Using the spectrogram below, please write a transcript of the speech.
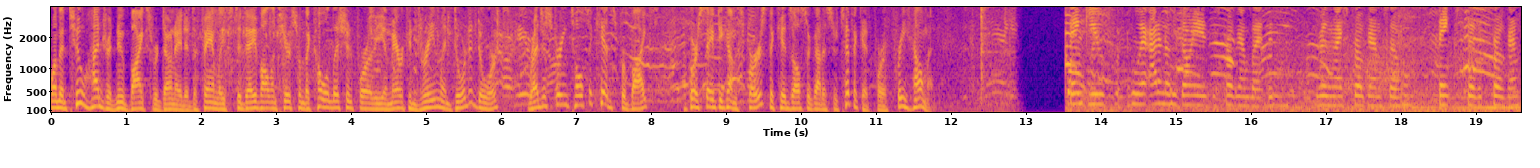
More than 200 new bikes were donated to families today. Volunteers from the Coalition for the American Dream went door to door, registering Tulsa kids for bikes. Of course, safety comes first. The kids also got a certificate for a free helmet. Thank you. I don't know who donated this program, but it's a really nice program, so thanks to this program.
